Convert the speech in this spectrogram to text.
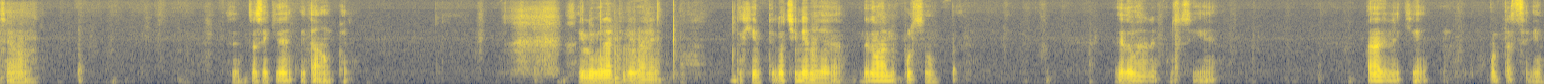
Sí, Entonces hay que tener cuidado, compadre. Iluminantes legales, la gente, los chilenos ya le tomaron el pulso, Le tomaron el pulso, así que van a tener que portarse bien.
